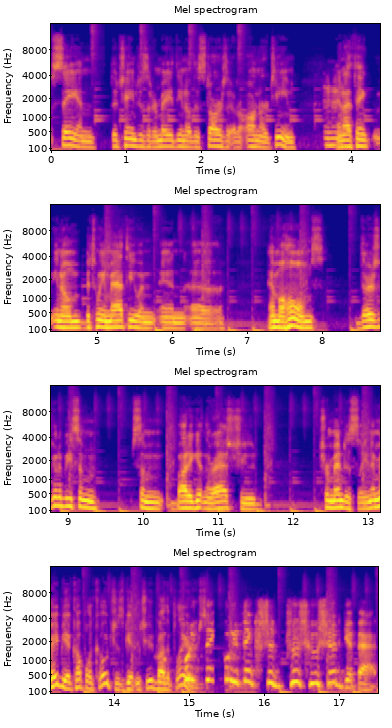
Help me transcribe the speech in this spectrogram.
say in the changes that are made. You know the stars that are on our team. Mhm. And I think you know between Mathieu and and uh, and Mahomes, there's going to be some somebody getting their ass chewed tremendously, and there may be a couple of coaches getting chewed by the Who do you players. think? Who do you think should who, who should get that?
